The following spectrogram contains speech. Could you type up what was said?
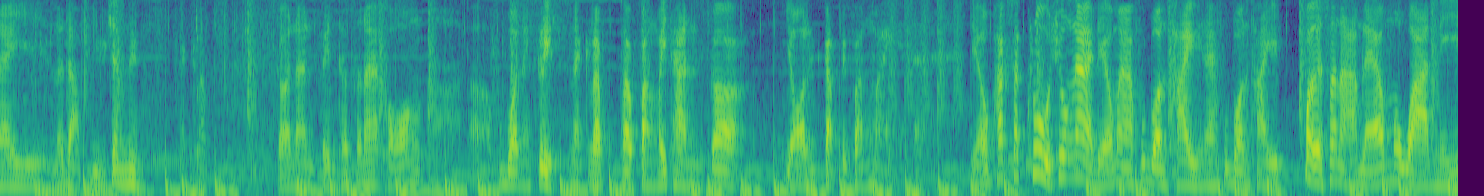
ในระดับดิวิชั่น1นะครับ ก็นั่นเป็นทัศนะของ ฟุตบอลอังกฤษนะครับ ถ้าฟังไม่ทันก็ย้อนกลับไปฟังใหม่นะเดี๋ยวพักสักครู่ช่วงหน้าเดี๋ยวมาฟุตบอลไทยนะฟุตบอลไทยเปิดสนามแล้วเมื่อวานนี้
